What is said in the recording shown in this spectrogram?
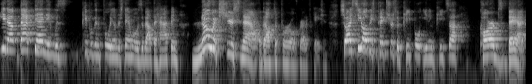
you know, back then it was people didn't fully understand what was about to happen. No excuse now about deferral of gratification. So I see all these pictures of people eating pizza, carbs bad.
